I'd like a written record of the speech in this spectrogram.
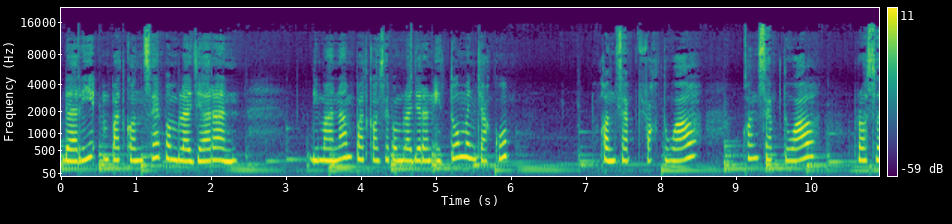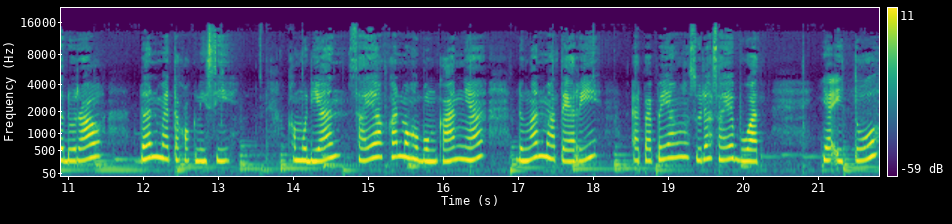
dari empat konsep pembelajaran, di mana empat konsep pembelajaran itu mencakup konsep faktual, konseptual, prosedural, dan metakognisi. Kemudian, saya akan menghubungkannya dengan materi RPP yang sudah saya buat, yaitu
